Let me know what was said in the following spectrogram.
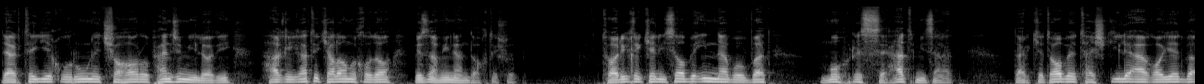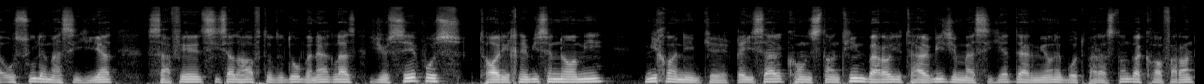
در طی قرون چهار و پنج میلادی حقیقت کلام خدا به زمین انداخته شد. تاریخ کلیسا به این نبوت مهر صحت می‌زند. در کتاب تشکیل عقاید و اصول مسیحیت صفحه 372 به نقل از یوسپوس تاریخ نویس نامی می‌خوانیم که قیصر کنستانتین برای ترویج مسیحیت در میان بتپرستان و کافران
